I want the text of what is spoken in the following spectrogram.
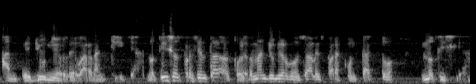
ante Junior de Barranquilla. Noticias presentadas por Hernán Junior González para Contacto Noticias.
